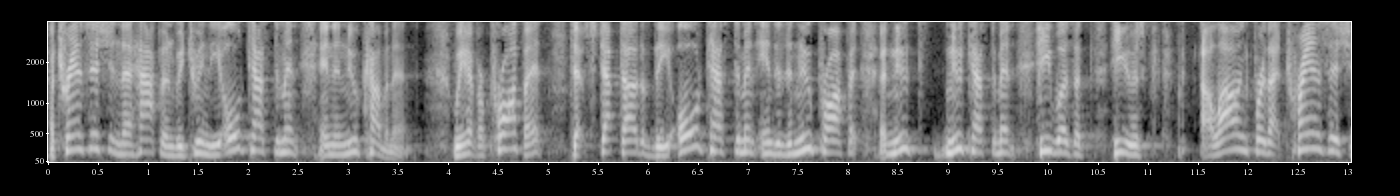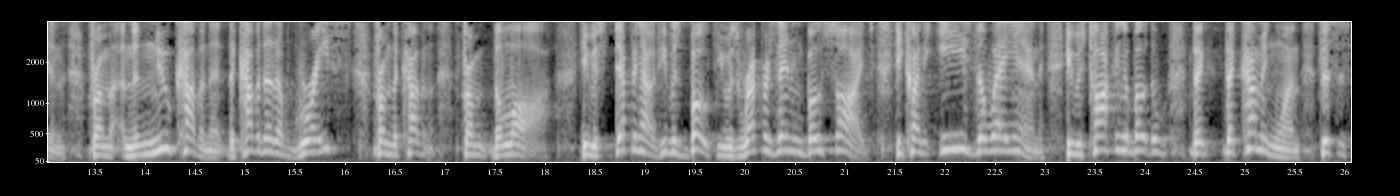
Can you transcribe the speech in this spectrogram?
a transition that happened between the Old Testament and the New Covenant. We have a prophet that stepped out of the Old Testament into the New Prophet, a New New Testament. He was a he was allowing for that transition from the new covenant, the covenant of grace from the covenant from the law. He was stepping out. He was both. He was representing both sides. He kind of eased the way in. He was talking about the, the, the coming one. This is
